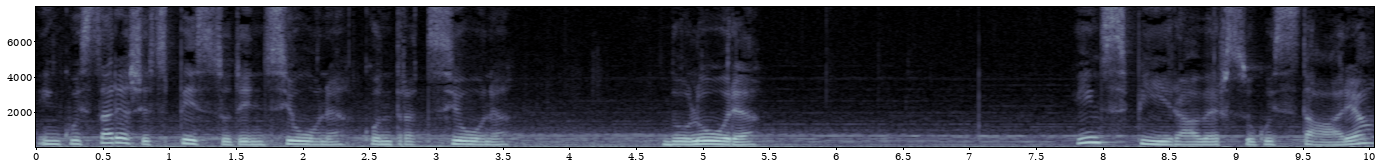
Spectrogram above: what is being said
In quest'area c'è spesso tensione, contrazione, dolore. Inspira verso quest'area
